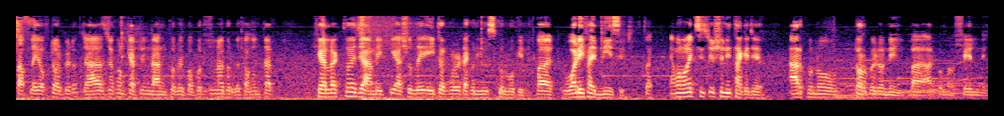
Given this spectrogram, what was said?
supply of torpedo জাহাজ যখন ক্যাপ্টেন রান করবে বা পরিচালনা করবে, তখন তার খেয়াল রাখতে হয় যে আমি কি আসলে এই টর্পেডোটা এখন ইউজ করব কিনা। But what if I miss it তো এমন অনেক সিচুয়েশনই থাকে যে আর কোনো টর্পেডো নেই বা আর কোনো সেল নেই।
